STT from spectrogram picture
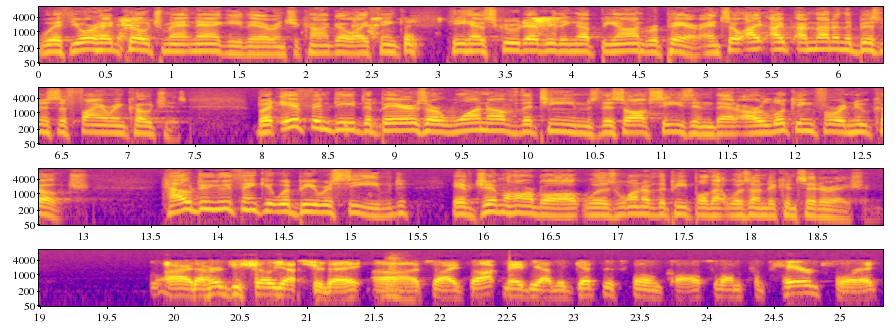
with your head coach, Matt Nagy, there in Chicago. I think he has screwed everything up beyond repair. And so I, I, I'm not in the business of firing coaches. But if indeed the Bears are one of the teams this offseason that are looking for a new coach, how do you think it would be received if Jim Harbaugh was one of the people that was under consideration? All right, I heard your show yesterday, uh, so I thought maybe I would get this phone call, so I'm prepared for it.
